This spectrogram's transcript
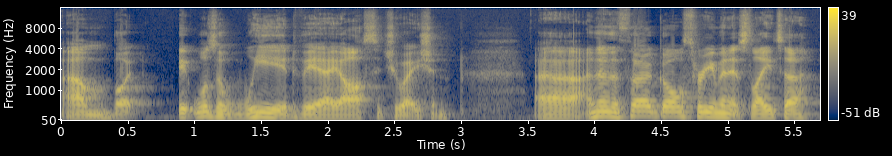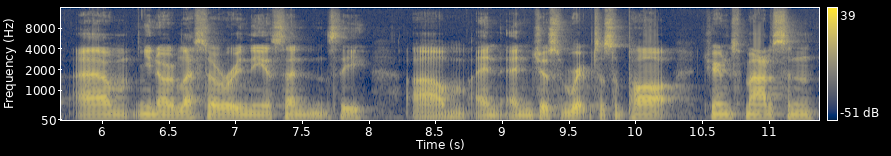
Um, but it was a weird VAR situation. Uh, and then the third goal, three minutes later, um, you know, Leicester were in the ascendancy um, and, and just ripped us apart. James Maddison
